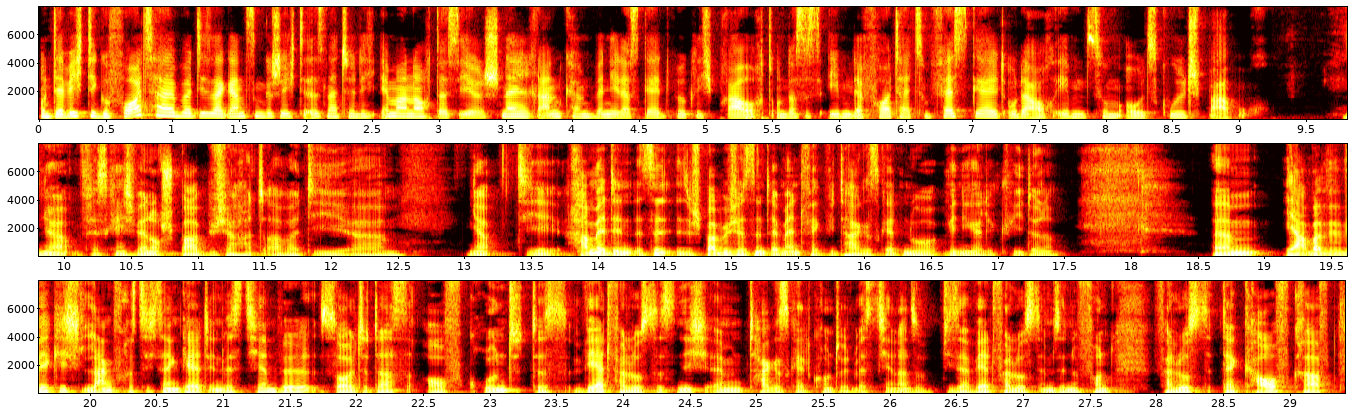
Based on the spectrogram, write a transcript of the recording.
Und der wichtige Vorteil bei dieser ganzen Geschichte ist natürlich immer noch, dass ihr schnell rankommt, wenn ihr das Geld wirklich braucht. Und das ist eben der Vorteil zum Festgeld oder auch eben zum Oldschool-Sparbuch. Ja, ich weiß gar wer noch Sparbücher hat, aber die, äh, ja, die haben ja den, sind, Sparbücher sind im Endeffekt wie Tagesgeld nur weniger liquide. Ne? Ähm, ja, aber wer wirklich langfristig sein Geld investieren will, sollte das aufgrund des Wertverlustes nicht im Tagesgeldkonto investieren. Also dieser Wertverlust im Sinne von Verlust der Kaufkraft.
